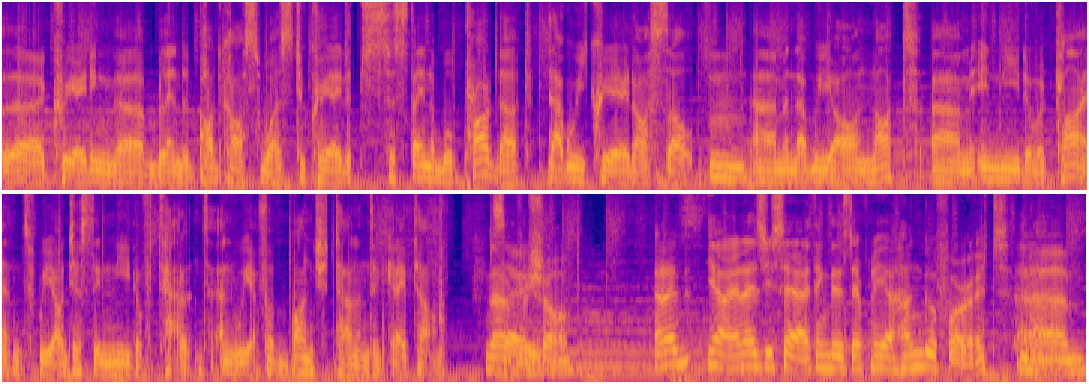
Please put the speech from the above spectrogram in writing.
uh, creating the blended podcast was to create a sustainable product that we create ourselves, um, and that we are not um, in need of a client. We are just in need of talent, and we have a bunch of talent in Cape Town. No, So- for sure. And I, yeah, and as you say, I think there's definitely a hunger for it. Yeah. Um,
